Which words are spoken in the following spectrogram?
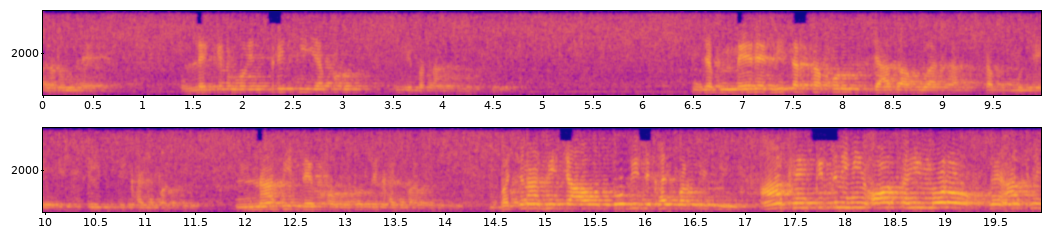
ज़रूर है, लेकिन वो स्त्री थी या पुरुष, ये बताना मुश्किल जब मेरे भीतर का पुरुष जागा हुआ था, तब मुझे स्त्री दिखाई पड़ती। ना भी देखो तो दिखाई पड़ती। थी बचना भी चाहो तो भी दिखाई पड़ती थी। आँखें कितनी ही और कहीं मोड़ो वे आँखें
